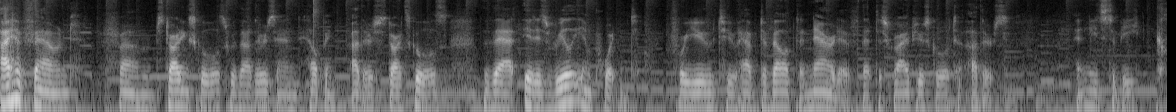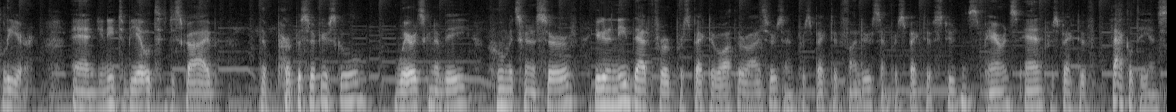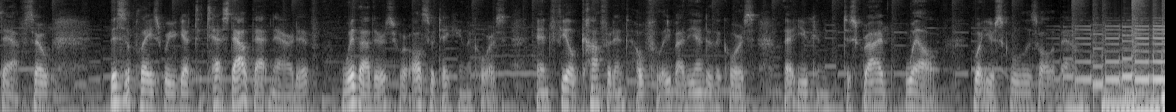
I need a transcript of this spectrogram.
I have found from starting schools with others and helping others start schools that it is really important for you to have developed a narrative that describes your school to others. It needs to be clear and you need to be able to describe the purpose of your school, where it's going to be, whom it's going to serve. You're going to need that for prospective authorizers and prospective funders and prospective students, parents, and prospective faculty and staff. So this is a place where you get to test out that narrative with others who are also taking the course and feel confident, hopefully, by the end of the course, that you can describe well what your school is all about.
